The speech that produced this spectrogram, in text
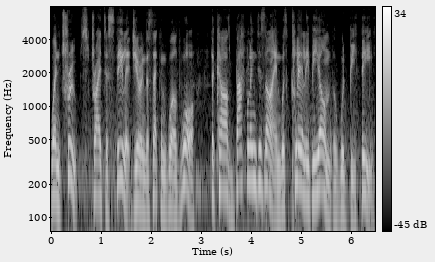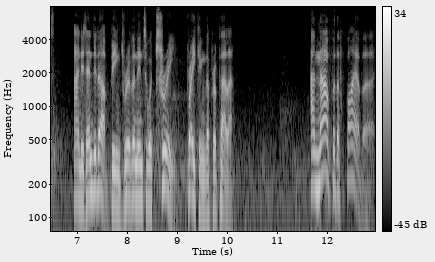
when troops tried to steal it during the Second World War, the car's baffling design was clearly beyond the would-be thieves, and it ended up being driven into a tree, breaking the propeller. And now for the Firebird,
